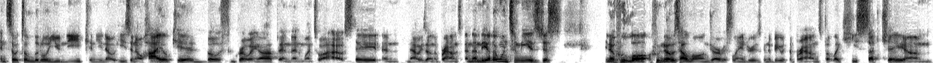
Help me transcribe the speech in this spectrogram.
and so it's a little unique. And you know, he's an Ohio kid, both growing up and then went to Ohio State, and now he's on the Browns. And then the other one to me is just, you know, who lo- who knows how long Jarvis Landry is going to be with the Browns, but like he's such a um,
